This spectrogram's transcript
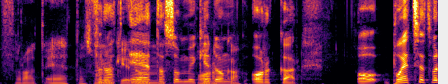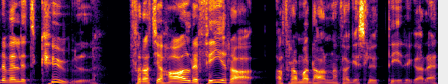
För att äta så för att mycket äta de så mycket orkar. de orkar. Och på ett sätt var det väldigt kul. För att jag har aldrig firat att Ramadan har tagit slut tidigare.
